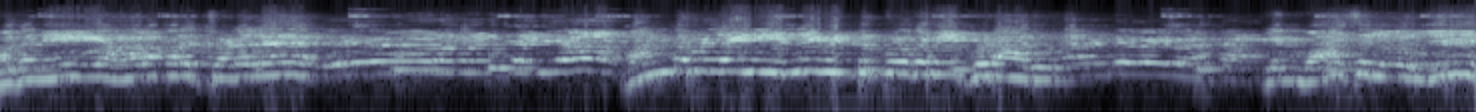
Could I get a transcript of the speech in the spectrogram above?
மகனே ஆலமர சுடல? வந்த பிள்ளை நீ என்னை விட்டு போகவே கூடாது. என் வாசலில் இரு.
